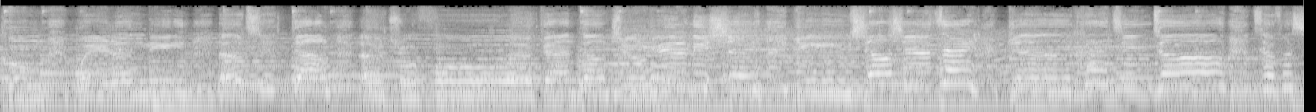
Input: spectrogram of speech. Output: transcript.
空，为了你而祈祷。而祝福，而感动，终于你身影消失在人海尽头，才发现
